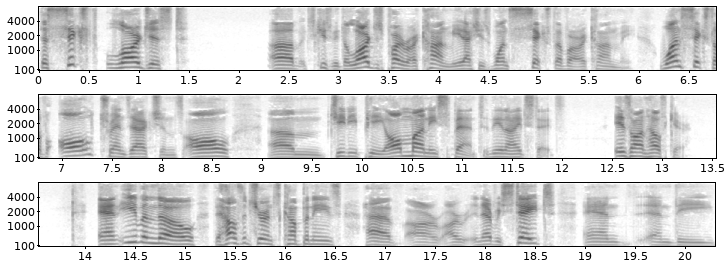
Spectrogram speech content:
the sixth largest, uh, excuse me, the largest part of our economy, it actually is one sixth of our economy. One sixth of all transactions, all um, GDP, all money spent in the United States, is on healthcare. And even though the health insurance companies have are, are in every state, and and the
